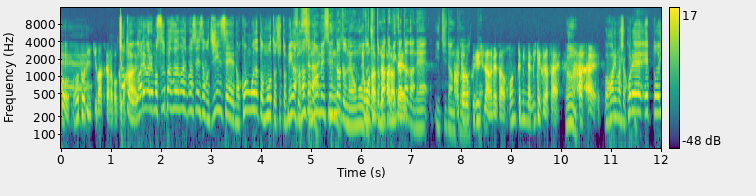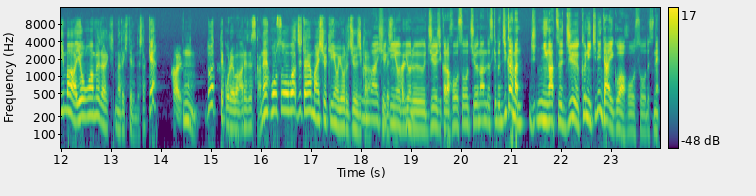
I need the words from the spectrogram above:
そう、その通り行きますから、僕も。ちょっとはい我々もスーパーサンマシンさんの人生の今後だと思うと、ちょっと目が離せない。その目線だとね、思うとちょっとまた見方がね一段加アトロクリスナーの皆さん、本当みんな見てください。うんはい。わかりました。これ、えっと、今4話目まで来てるんでしたっけ？はい。うん。どうやってこれはあれですかね？放送は自体は毎週金曜夜10時から。毎週金曜日夜10時から放送中なんですけど次回まあじ2月19日に第5話放送ですね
